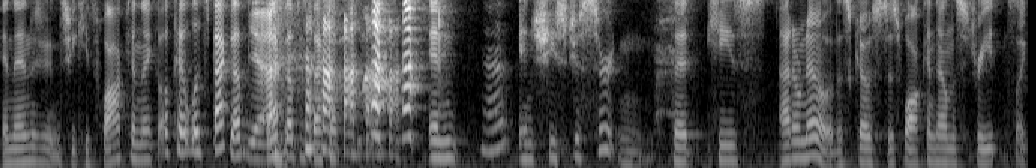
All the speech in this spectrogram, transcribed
And then she- keeps walking, like, okay, let's back up, let's Yeah. back up, back up. and and she's just certain that he's I don't know. This ghost is walking down the street. It's like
